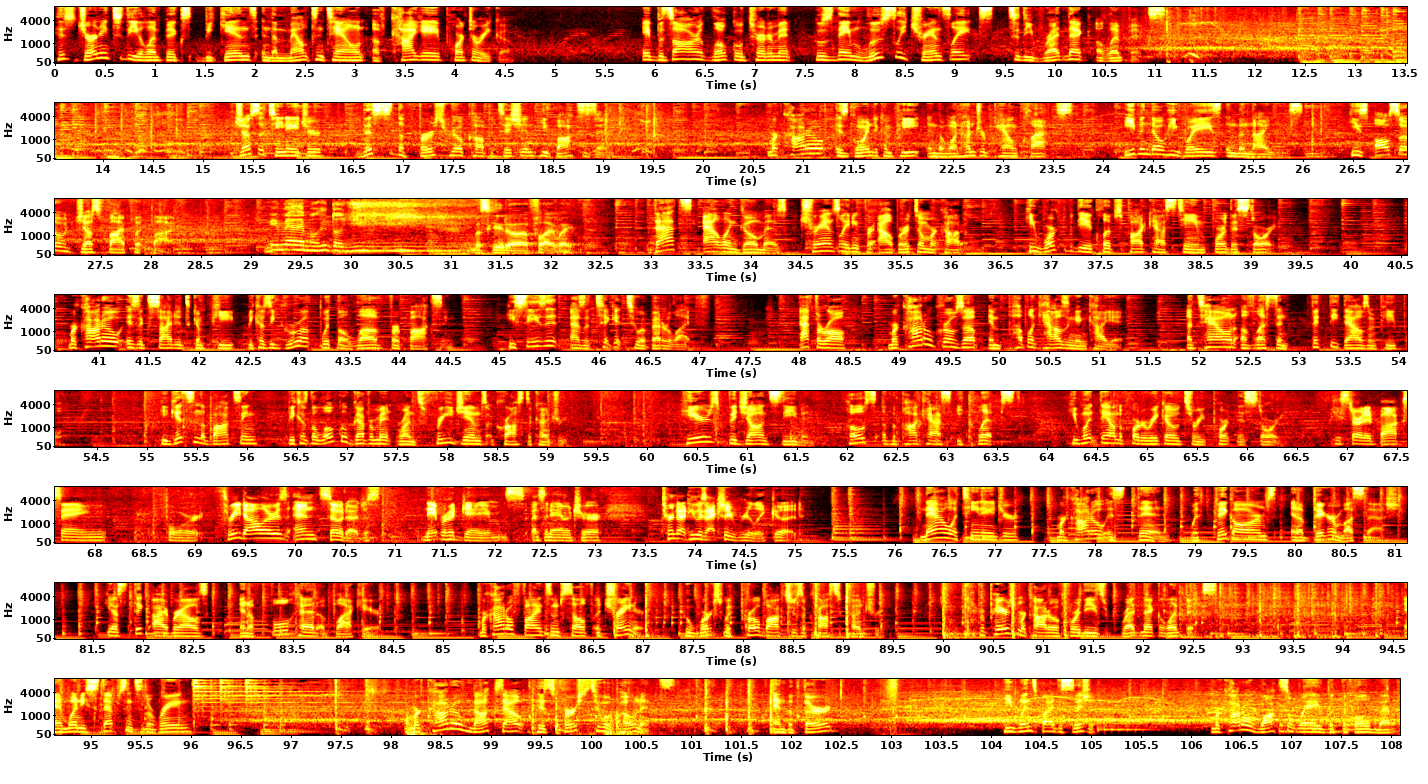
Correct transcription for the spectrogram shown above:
his journey to the Olympics begins in the mountain town of Cayey, Puerto Rico. A bizarre local tournament whose name loosely translates to the Redneck Olympics. Just a teenager, this is the first real competition he boxes in. Mercado is going to compete in the 100 pound class, even though he weighs in the 90s. He's also just 5 foot 5. Mime de mosquito. Mosquito uh, flyweight. That's Alan Gomez translating for Alberto Mercado. He worked with the Eclipsed podcast team for this story. Mercado is excited to compete because he grew up with a love for boxing. He sees it as a ticket to a better life. After all, Mercado grows up in public housing in Cayey, a town of less than 50,000 people. He gets into boxing because the local government runs free gyms across the country. Here's Bijan Stephen, host of the podcast Eclipsed. he went down to Puerto Rico to report this story. He started boxing for $3 and soda, just neighborhood games as an amateur. Turned out he was actually really good. Now a teenager, Mercado is thin with big arms and a bigger mustache. He has thick eyebrows and a full head of black hair. Mercado finds himself a trainer who works with pro boxers across the country. He prepares Mercado for these redneck Olympics. And when he steps into the ring, Mercado knocks out his first two opponents. And the third, he wins by decision. Mercado walks away with the gold medal,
